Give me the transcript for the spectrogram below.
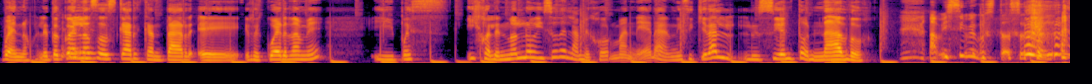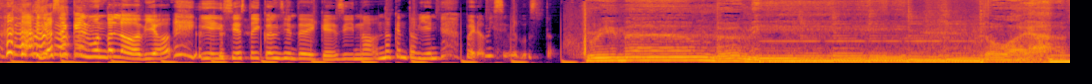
Bueno, le tocó en los Oscar cantar eh, Recuérdame y pues híjole, no lo hizo de la mejor manera, ni siquiera lució entonado. A mí sí me gustó su Yo sé que el mundo lo odió y sí estoy consciente de que sí, no, no cantó bien, pero a mí sí me gustó. Remember me, though I have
